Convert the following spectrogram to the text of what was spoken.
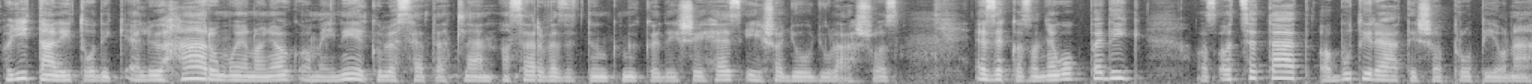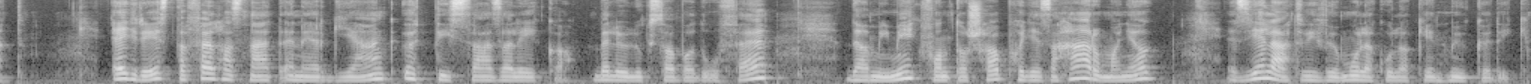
hogy itt állítódik elő három olyan anyag, amely nélkülözhetetlen a szervezetünk működéséhez és a gyógyuláshoz. Ezek az anyagok pedig az acetát, a butirát és a propionát. Egyrészt a felhasznált energiánk 5-10%-a belőlük szabadul fel, de ami még fontosabb, hogy ez a három anyag, ez jelátvívő molekulaként működik.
